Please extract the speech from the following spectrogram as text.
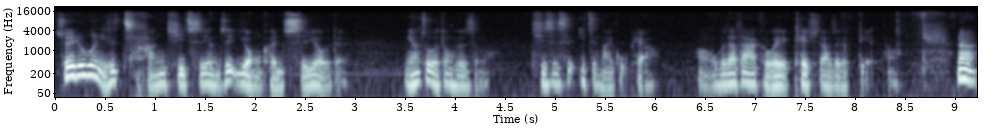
所以如果你是长期持有，你是永恒持有的，你要做的动作是什么？其实是一直买股票。哦，我不知道大家可不可以 catch 到这个点哈。那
